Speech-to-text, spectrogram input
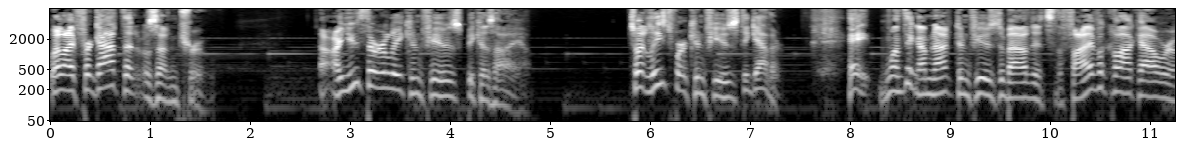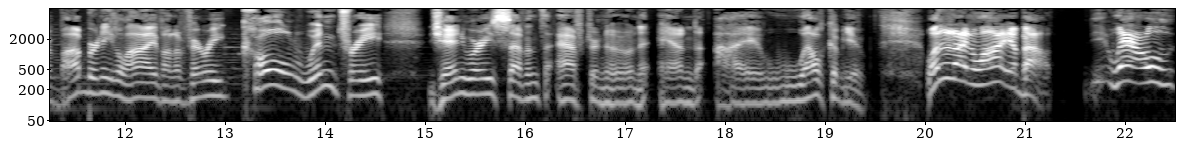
Well, I forgot that it was untrue. Are you thoroughly confused? Because I am. So at least we're confused together. Hey, one thing I'm not confused about, it's the five o'clock hour of Bob Burney Live on a very cold, wintry January 7th afternoon, and I welcome you. What did I lie about? Well,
